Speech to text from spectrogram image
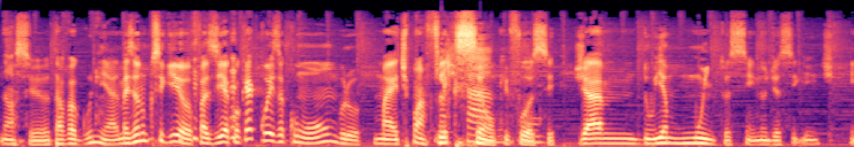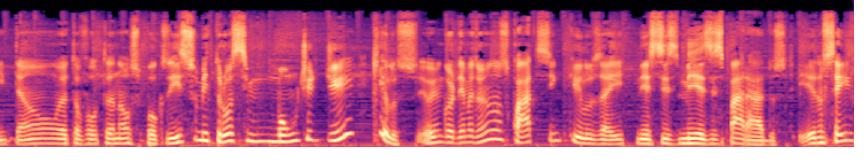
Nossa, eu tava agoniado. Mas eu eu não conseguia. Eu fazia qualquer coisa com o ombro, mas tipo uma flexão que fosse. Já hum, doía muito assim no dia seguinte. Então eu tô voltando aos poucos. E isso me trouxe um monte de quilos. Eu engordei mais ou menos uns 4, 5 quilos aí nesses meses parados. Eu não sei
